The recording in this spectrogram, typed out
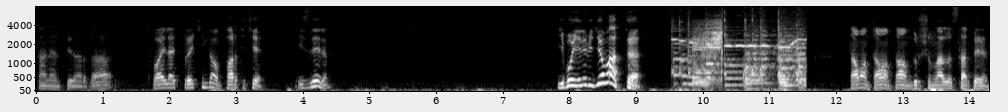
Taner Firar'da Twilight Breaking Dawn Part 2. İzleyelim. İbo yeni video mu attı? Tamam tamam tamam dur şunlarla start verelim.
